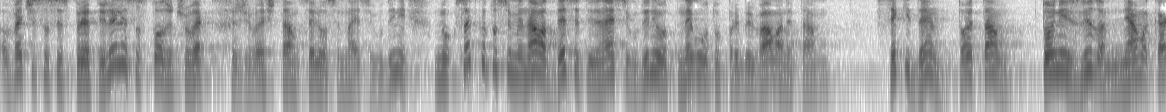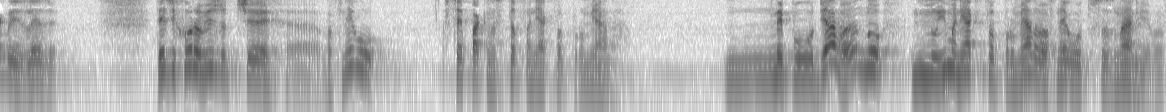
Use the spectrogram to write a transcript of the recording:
вече са се сприятелили с този човек, живееш там цели 18 години, но след като се минават 10-11 години от неговото пребиваване там, всеки ден той е там, той не излиза, няма как да излезе. Тези хора виждат, че в него все пак настъпва някаква промяна. Не полудява, но, но има някаква промяна в неговото съзнание, в,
